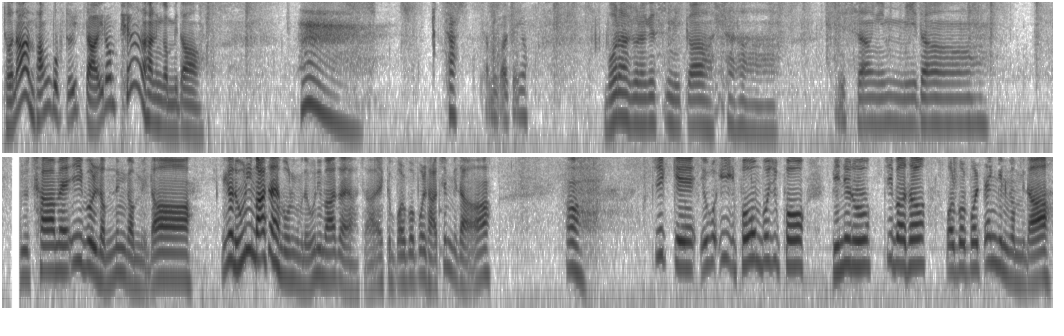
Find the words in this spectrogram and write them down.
더 나은 방법도 있다. 이런 표현을 하는 겁니다. 음, 자, 참고하세요. 뭐라 그러겠습니까? 자, 일상입니다. 유참에 입을 덮는 겁니다. 이건 운이 맞아야 보는 겁니다. 운이 맞아야. 자, 이렇게 뻘뻘뻘 다칩니다. 어, 찢게, 요거, 이 보온 부직포 비닐로 찝어서 뻘뻘뻘 당기는 겁니다.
